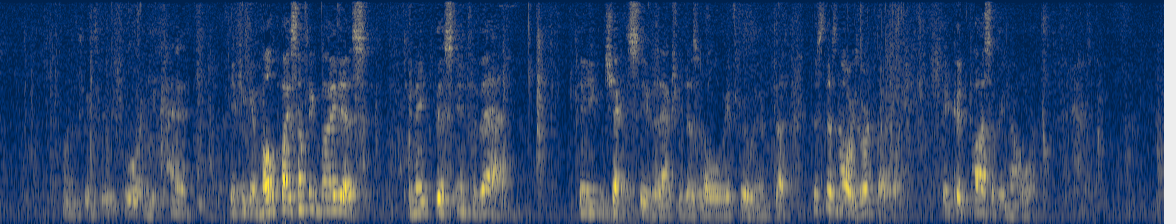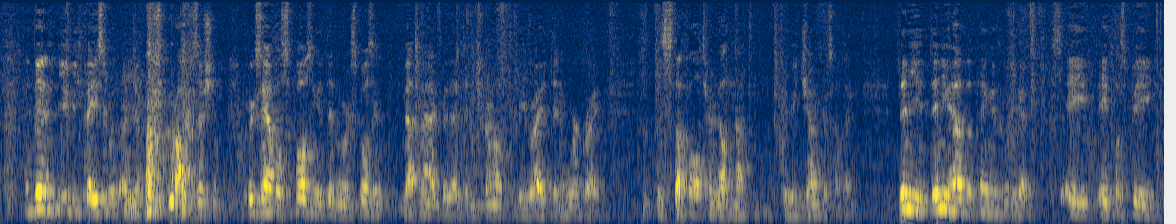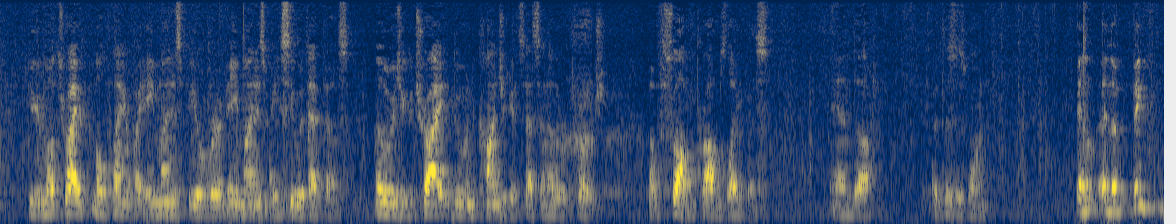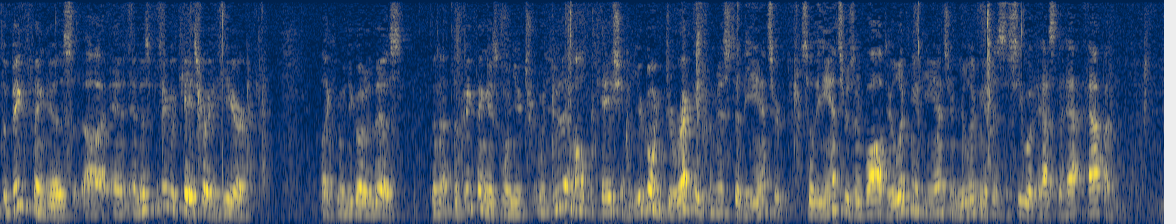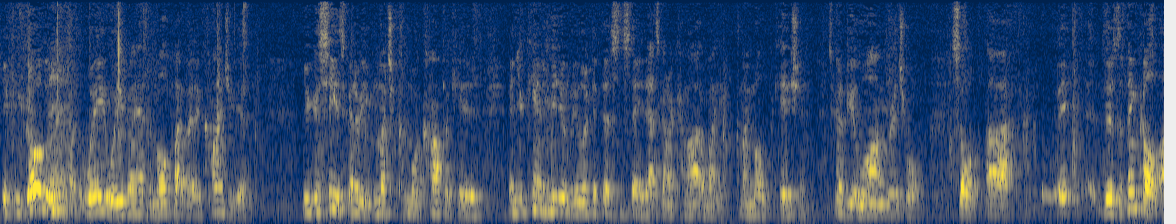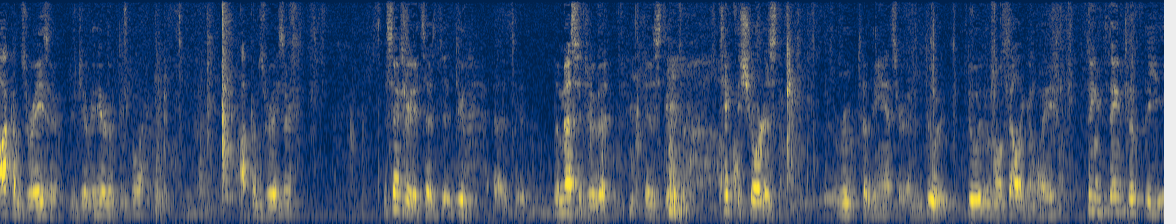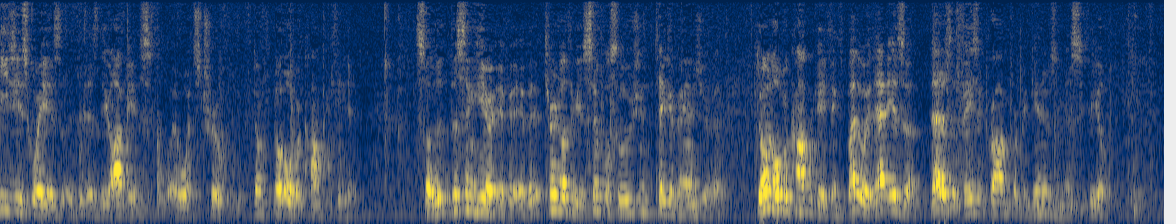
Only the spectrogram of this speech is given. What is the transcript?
One, two, three, four, and you kind of, if you can multiply something by this to make this into that, then you can check to see if it actually does it all the way through. And it does. This doesn't always work, by the way. It could possibly not work. And then you'd be faced with a different proposition. For example, supposing it didn't work, supposing mathematically that didn't turn out to be right, it didn't work right. This stuff all turned out not to, to be junk or something. Then you, then you have the thing is where you got a, a plus b. You can try multiplying it by a minus b over a minus b, see what that does. In other words, you could try doing conjugates, that's another approach of solving problems like this. And, uh, but this is one. And, and the big, the big thing is, uh, in, in this particular case right here, like when you go to this, then the big thing is when you, when you do that multiplication, you're going directly from this to the answer. So the answer is involved, you're looking at the answer and you're looking at this to see what has to ha- happen. If you go the way where you're gonna have to multiply by the conjugate, you can see it's gonna be much more complicated. And you can't immediately look at this and say, that's gonna come out of my, my multiplication. It's gonna be a long ritual. So, uh, it, there's a thing called Occam's razor. Did you ever hear of it before? Occam's razor? Essentially, it says, do, uh, the message of it is to take the shortest route to the answer and do it, do it in the most elegant way. Think, think that the easiest way is, is the obvious, what's true. Don't, don't overcomplicate it. So th- this thing here, if it, if it turns out to be a simple solution, take advantage of it. Don't overcomplicate things. By the way, that is a, that is a basic problem for beginners in this field,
